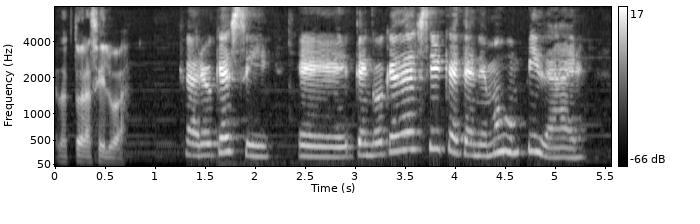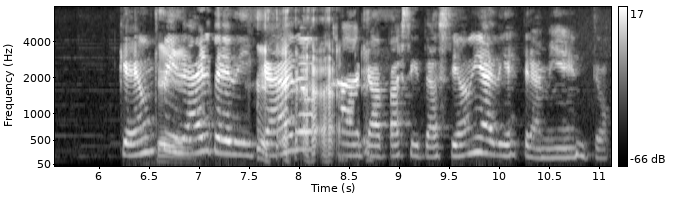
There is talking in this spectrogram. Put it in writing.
doctora Silva. Claro que sí. Eh, tengo que decir que tenemos un pilar, que es un pilar dedicado a capacitación y adiestramiento.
